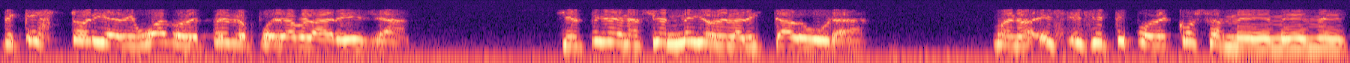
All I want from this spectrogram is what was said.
¿De qué historia de Guado de Pedro puede hablar ella? Si el pibe nació en medio de la dictadura. Bueno, ese tipo de cosas me, me, me,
